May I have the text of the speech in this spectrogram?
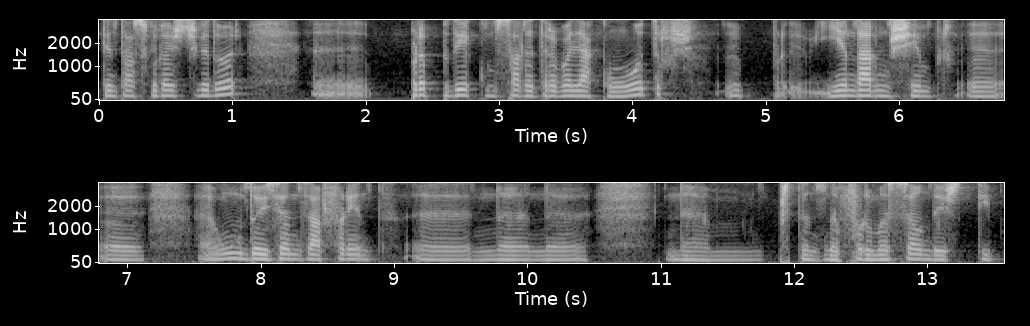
tentar segurar este jogador uh, para poder começar a trabalhar com outros uh, e andarmos sempre uh, a um, dois anos à frente na, na na, portanto, na formação deste tipo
